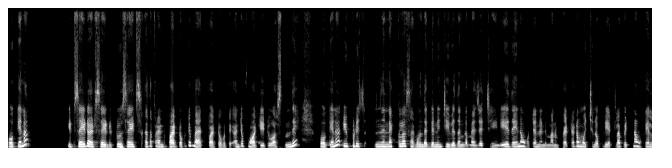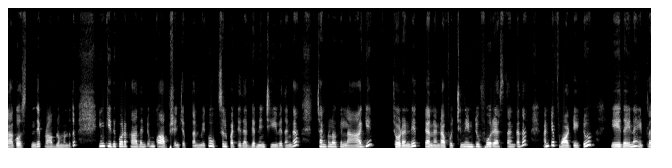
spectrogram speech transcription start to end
ఓకేనా? ఇటు సైడ్ అటు సైడ్. టూ సైడ్స్ కదా ఫ్రంట్ పార్ట్ ఒకటి బ్యాక్ పార్ట్ ఒకటి. అంటే ఫార్టీ టూ వస్తుంది. ఓకేనా? ఇప్పుడు నెక్లో సగం దగ్గర నుంచి ఈ విధంగా మెజర్ చేయండి. ఏదైనా ఒకటేనండి. మనం పెట్టడం వచ్చినప్పుడు ఎట్లా పెట్టినా ఒకేలాగా వస్తుంది. ప్రాబ్లం ఉండదు. ఇంక ఇది కూడా కాదంటే ఇంకో ఆప్షన్ చెప్తాను మీకు. ఉక్సులు పట్టి దగ్గర నుంచి ఈ విధంగా చంకలోకి లాగి చూడండి టెన్ అండ్ హాఫ్ వచ్చింది. ఇంటూ ఫోర్ వేస్తాం కదా! అంటే ఫార్టీ టూ. ఏదైనా ఇట్లా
